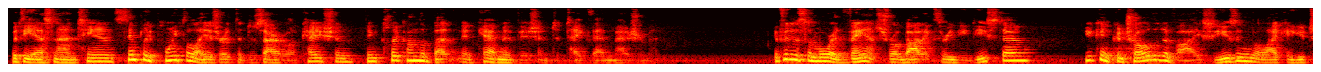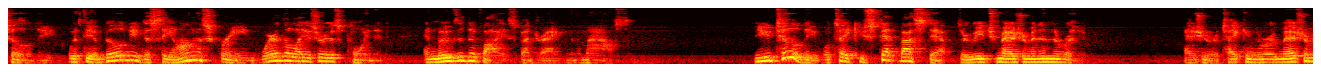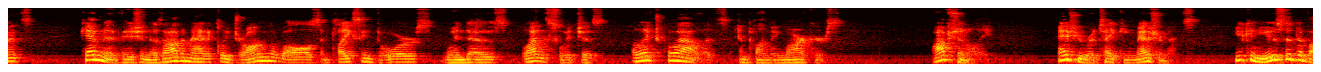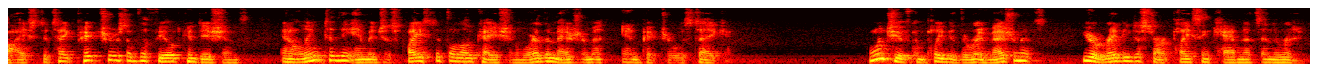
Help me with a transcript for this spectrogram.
With the S910, simply point the laser at the desired location, then click on the button in Cabinet Vision to take that measurement. If it is a more advanced robotic 3D Disto, you can control the device using the Leica utility with the ability to see on the screen where the laser is pointed and move the device by dragging the mouse. The utility will take you step by step through each measurement in the room. As you are taking the room measurements, Cabinet Vision is automatically drawing the walls and placing doors, windows, light switches, electrical outlets, and plumbing markers. Optionally, as you are taking measurements, you can use the device to take pictures of the field conditions and a link to the image is placed at the location where the measurement and picture was taken. Once you have completed the room measurements, you are ready to start placing cabinets in the room.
